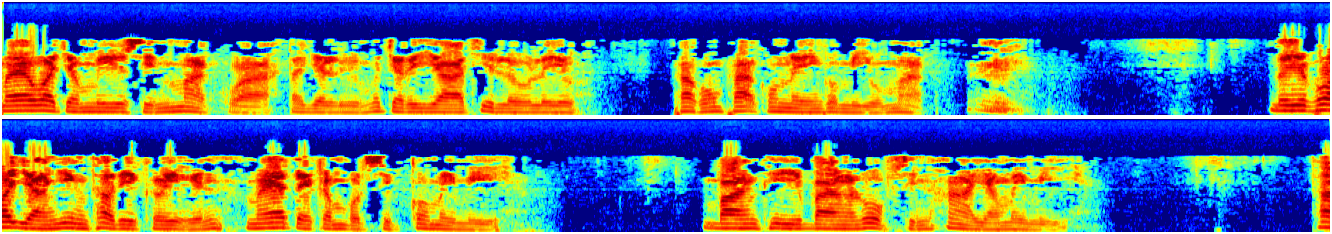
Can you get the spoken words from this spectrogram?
แม้ว่าจะมีศีลมากกว่า แต่อย่าลืมว่าจริยาที่โลเลวพระของพระของเนงก็มีอยู่มากโดยเฉพาะอย่างยิ่งเท่าที่เคยเห็น แม้แต่กำหนดสิบก็ไม่มี บางทีบางรูปสินห้ายังไม่มี ถ้า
